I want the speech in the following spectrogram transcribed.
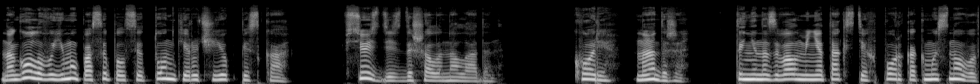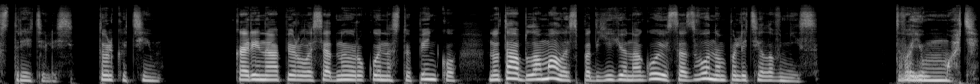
На голову ему посыпался тонкий ручеёк песка. Все здесь дышало на ладан. «Кори, надо же, ты не называл меня так с тех пор, как мы снова встретились. Только Тим. Карина оперлась одной рукой на ступеньку, но та обломалась под ее ногой и со звоном полетела вниз. «Твою мать!»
